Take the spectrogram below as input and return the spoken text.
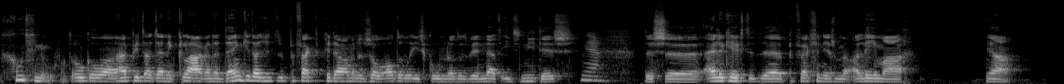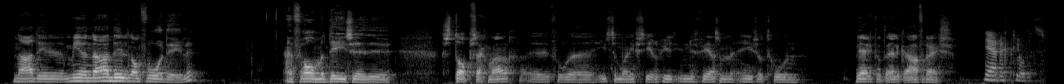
goed genoeg. Want ook al eh, heb je het uiteindelijk klaar en dan denk je dat je het perfect hebt gedaan, maar er zal altijd wel iets komen dat het weer net iets niet is. Ja. Dus eigenlijk heeft het perfectionisme alleen maar ja, nadelen, meer nadelen dan voordelen. En vooral met deze stap, zeg maar, voor iets te manifesteren via het universum, heeft dat gewoon, werkt dat eigenlijk averechts. ja, dat klopt.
